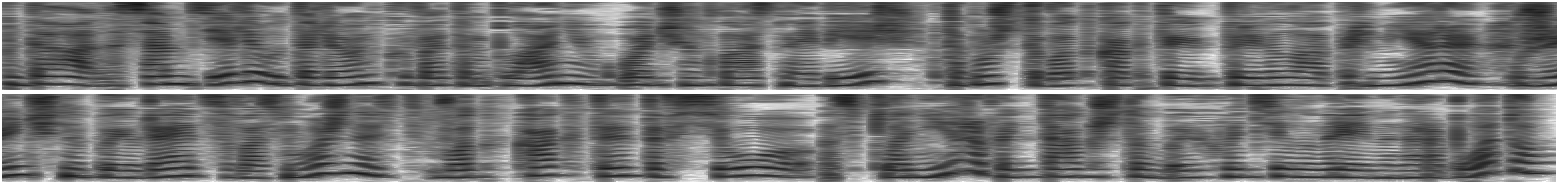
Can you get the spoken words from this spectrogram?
Да, на самом деле удаленка в этом плане очень классная вещь, потому что вот как ты привела примеры, у женщины появляется возможность возможность вот как-то это все спланировать так, чтобы хватило время на работу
